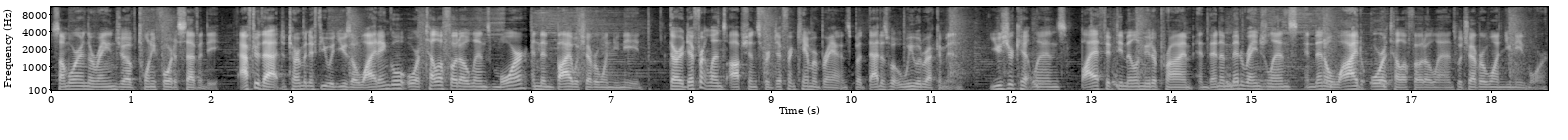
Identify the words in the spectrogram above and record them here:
somewhere in the range of 24 to 70. After that, determine if you would use a wide angle or telephoto lens more and then buy whichever one you need. There are different lens options for different camera brands, but that is what we would recommend. Use your kit lens, buy a 50mm prime, and then a mid-range lens, and then a wide or a telephoto lens, whichever one you need more.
